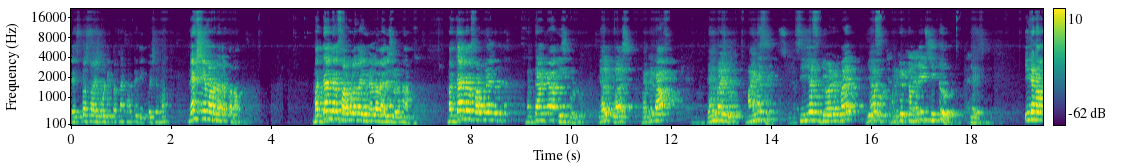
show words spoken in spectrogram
ಎಕ್ಸ್ ಪ್ಲಸ್ ವಾಯ್ ಕೋಟಿ ಇಪ್ಪತ್ನಾಲ್ಕು ಅಂತ ಇದು ಇಕ್ವೇಶನ್ ಒನ್ ನೆಕ್ಸ್ಟ್ ಏನ್ ಮಾಡೋಣ ಅಂದ್ರಪ್ಪ ನಾವು? ಮಧ್ಯಾಂಕದ ಫಾರ್ಮುಲಾದಾಗ ಇವನ್ನೆಲ್ಲ ವ್ಯಾಲ್ಯೂಸ್ಗಳನ್ನು ಹಾಕೋಣ ಮಧ್ಯಾಂಕದ ಫಾರ್ಮುಲಾ ಏನ್ ಗೊತ್ತಿದೆ ಮಧ್ಯಾಂಕ is equal to L plus bracket of N by two minus C F divided by F bracket complete into X ಈಗ ನಾವು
